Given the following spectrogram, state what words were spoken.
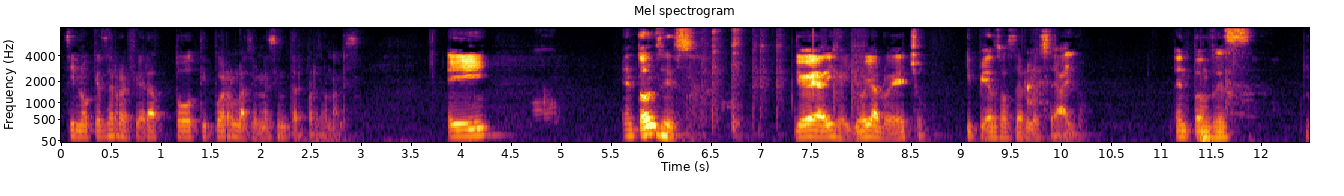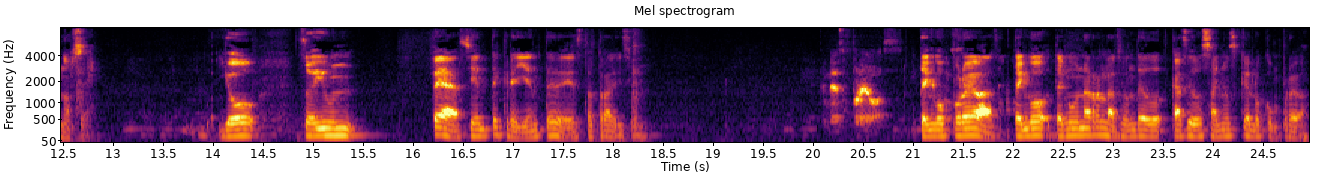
sino que se refiere a todo tipo de relaciones interpersonales. Y entonces, yo ya dije, yo ya lo he hecho y pienso hacerlo este año. Entonces, no sé. Yo soy un fehaciente creyente de esta tradición. Tengo pruebas. Tengo, tengo una relación de do- casi dos años que lo comprueba.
